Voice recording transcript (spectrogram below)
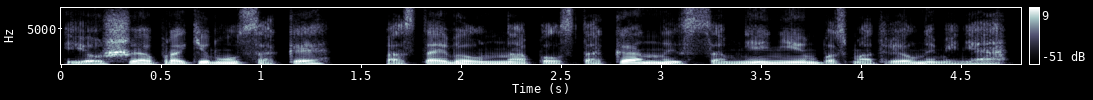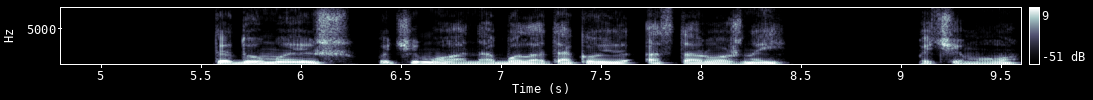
Йоши опрокинул саке, поставил на пол стакан и с сомнением посмотрел на меня. «Ты думаешь, почему она была такой осторожной?» «Почему?»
